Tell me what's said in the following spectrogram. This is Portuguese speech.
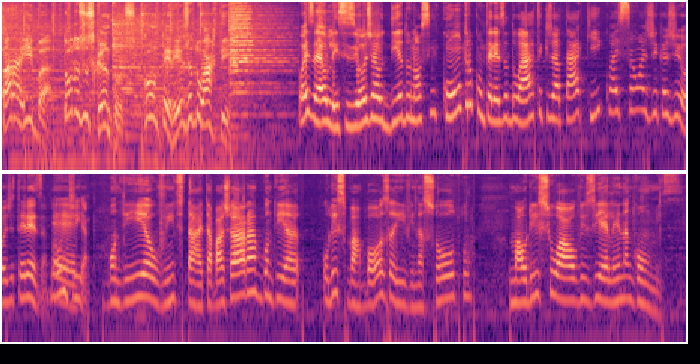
Paraíba, todos os cantos, com Tereza Duarte. Pois é, Ulisses, e hoje é o dia do nosso encontro com Tereza Duarte, que já está aqui. Quais são as dicas de hoje, Tereza? Bom é, dia. Bom dia, ouvintes da Rádio Tabajara. Bom dia, Ulisses Barbosa e Ivina Souto, Maurício Alves e Helena Gomes.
